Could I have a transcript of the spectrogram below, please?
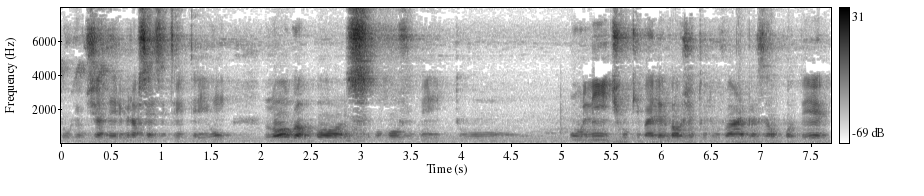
do Rio de Janeiro, em 1931, logo após o movimento político que vai levar o Getúlio Vargas ao poder,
